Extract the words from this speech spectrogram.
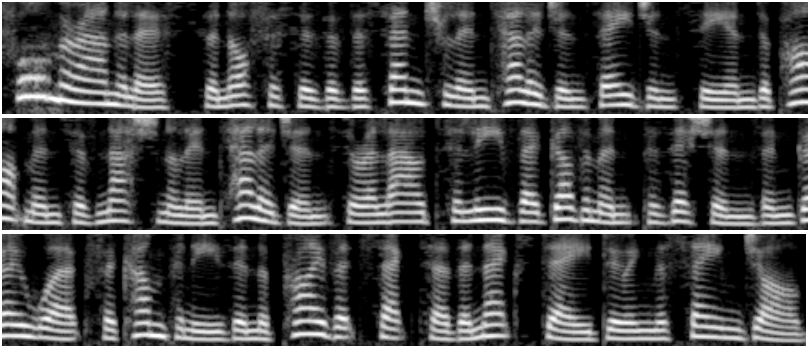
Former analysts and officers of the Central Intelligence Agency and Department of National Intelligence are allowed to leave their government positions and go work for companies in the private sector the next day doing the same job.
